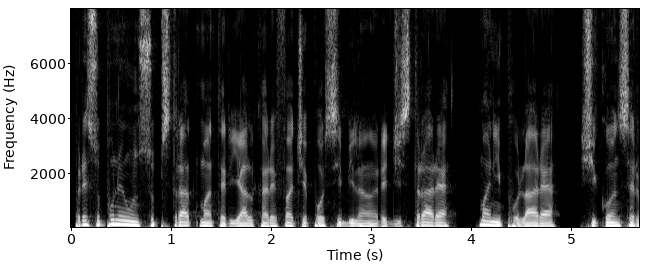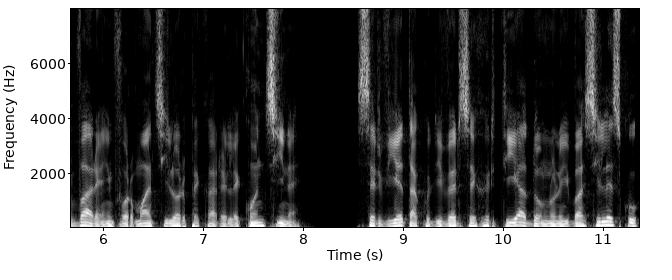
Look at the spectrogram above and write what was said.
presupune un substrat material care face posibilă înregistrarea, manipularea și conservarea informațiilor pe care le conține. Servieta cu diverse hârtii a domnului Vasilescu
